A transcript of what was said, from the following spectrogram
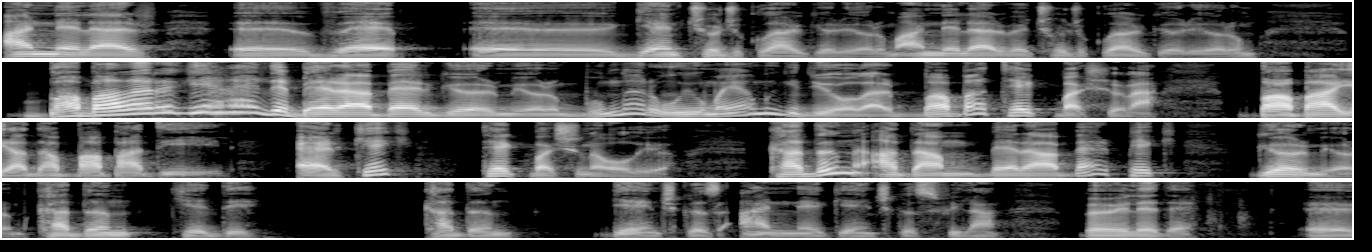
anneler e, ve e, genç çocuklar görüyorum, anneler ve çocuklar görüyorum. Babaları genelde beraber görmüyorum. Bunlar uyumaya mı gidiyorlar? Baba tek başına. Baba ya da baba değil. Erkek tek başına oluyor. Kadın adam beraber pek görmüyorum. Kadın kedi kadın, genç kız, anne, genç kız filan böyle de e,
